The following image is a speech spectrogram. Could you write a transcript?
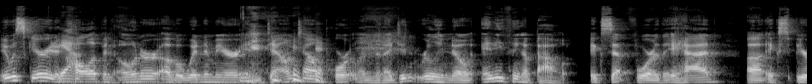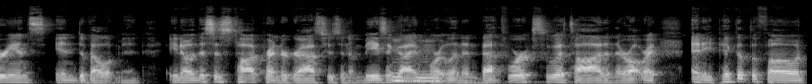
It was scary to yeah. call up an owner of a Windermere in downtown Portland that I didn't really know anything about except for they had uh, experience in development. You know, and this is Todd Prendergrass, who's an amazing guy mm-hmm. in Portland, and Beth works with Todd, and they're all right. And he picked up the phone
